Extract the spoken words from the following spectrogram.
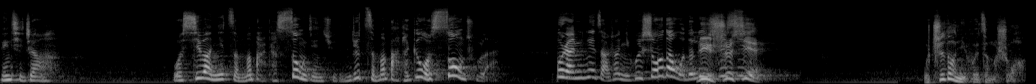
林启正，我希望你怎么把他送进去的，你就怎么把他给我送出来，不然明天早上你会收到我的律师师信。我知道你会这么说，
